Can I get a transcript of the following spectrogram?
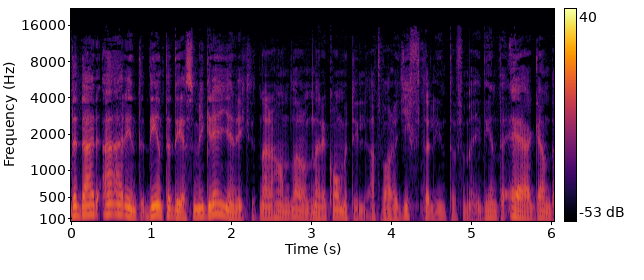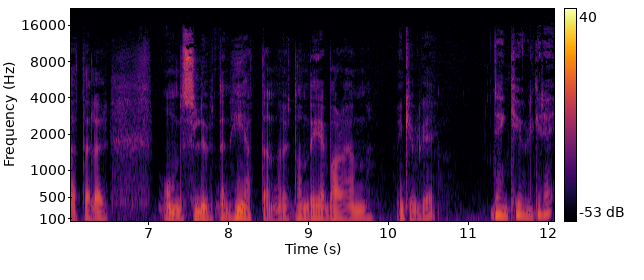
det där är inte, det är inte det som är grejen riktigt när det handlar om, när det kommer till att vara gift eller inte för mig. Det är inte ägandet eller omslutenheten, utan det är bara en, en kul grej. Det är en kul grej.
